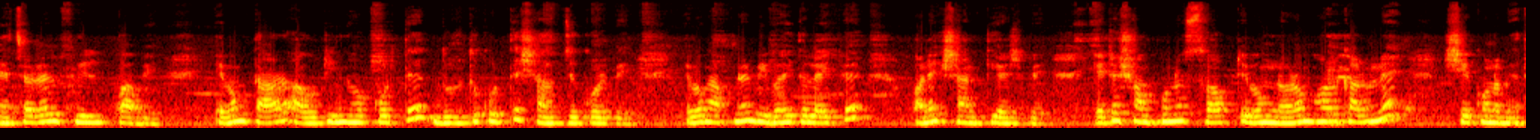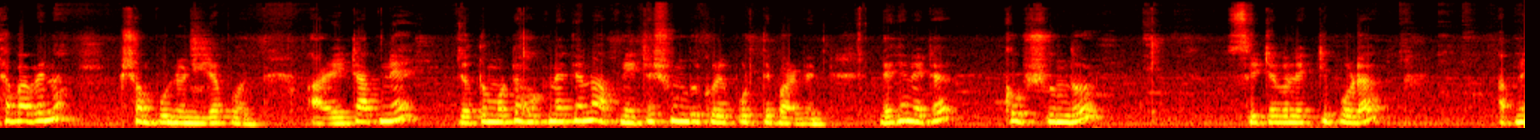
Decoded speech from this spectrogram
ন্যাচারাল ফিল পাবে এবং তার আউটিং করতে, দ্রুত করতে সাহায্য করবে এবং আপনার বিবাহিত লাইফে অনেক শান্তি আসবে। এটা সম্পূর্ণ সফট এবং নরম হওয়ার কারণে সে কোনো ব্যথা পাবে না, সম্পূর্ণ নিরাপদ। আর এটা আপনি যত মোটা হোক না কেন, আপনি এটা সুন্দর করে পড়তে পারবেন। দেখেন এটা খুব সুন্দর সুইটেবল একটি প্রোডাক্ট আপনি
